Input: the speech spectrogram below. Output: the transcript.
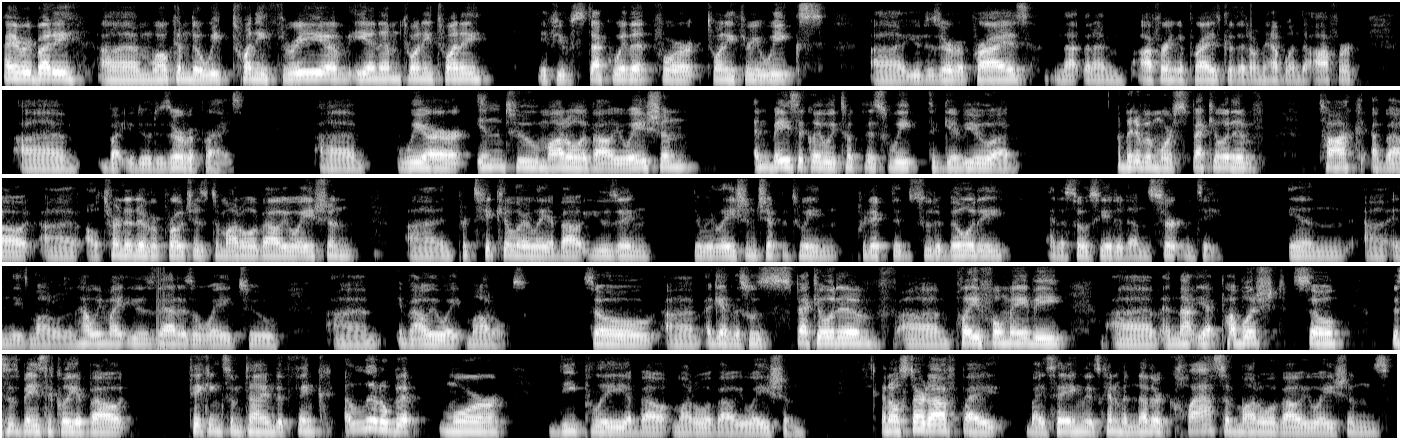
Hi, everybody. Um, welcome to week 23 of ENM 2020. If you've stuck with it for 23 weeks, uh, you deserve a prize. Not that I'm offering a prize because I don't have one to offer, um, but you do deserve a prize. Um, we are into model evaluation. And basically, we took this week to give you a, a bit of a more speculative talk about uh, alternative approaches to model evaluation, uh, and particularly about using the relationship between predicted suitability and associated uncertainty in, uh, in these models and how we might use that as a way to um, evaluate models. So um, again, this was speculative, um, playful maybe, um, and not yet published. So this is basically about taking some time to think a little bit more deeply about model evaluation. And I'll start off by, by saying there's kind of another class of model evaluations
